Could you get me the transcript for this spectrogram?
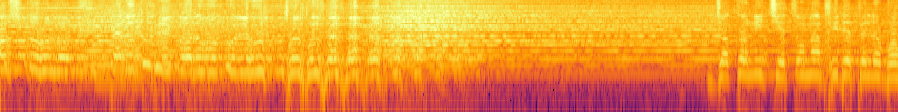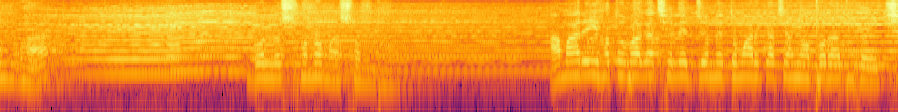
নষ্ট হলো। কেন তুমি কর্ম করলে উত্তর? যখনই চেতনা ফিরে পেল ব্রহ্মা বলল, শোনো মা সন্ধ্যা, আমার এই হতভাগা ছেলের জন্য তোমার কাছে আমি অপরাধী হয়েছি।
